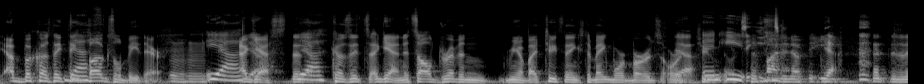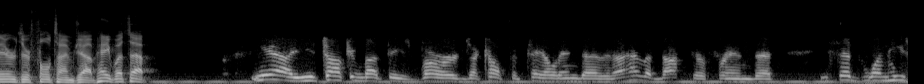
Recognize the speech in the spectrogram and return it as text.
had- uh, because they think Death. bugs will be there. Mm-hmm. yeah, I guess. Yeah. Because it's again, it's all driven, you know, by two things: to make more birds or Yeah. to, And eat. to find enough to eat. Yeah. That there's their full-time job. Hey, what's up? Yeah, you're talking about these birds. I caught the tail end of it. I have a doctor friend that he said when he's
